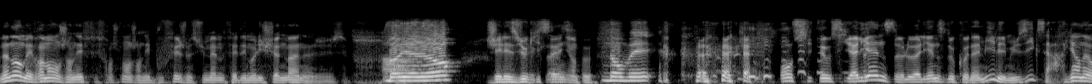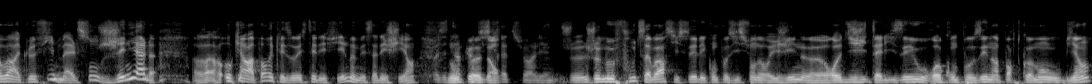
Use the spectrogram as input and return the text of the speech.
Non non, mais vraiment, j'en ai fait, franchement, j'en ai bouffé. Je me suis même fait Demolition Man. J'ai- Bah et alors? J'ai les yeux qui saignent un peu. Non mais. Bon, je citais aussi Aliens, le Aliens de Konami, les musiques, ça a rien à voir avec le film, mais elles sont géniales. Aucun rapport avec les OST des films, mais ça déchire. Donc, peu euh, discrète sur. Je, je me fous de savoir si c'est les compositions d'origine euh, redigitalisées ou recomposées n'importe comment ou bien.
